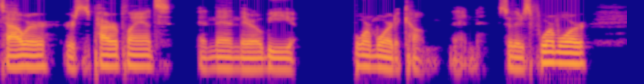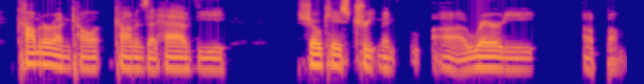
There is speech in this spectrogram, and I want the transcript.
Tower, Urza's Power Plant, and then there will be four more to come then. So there's four more common or uncommons that have the showcase treatment uh, rarity up bump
